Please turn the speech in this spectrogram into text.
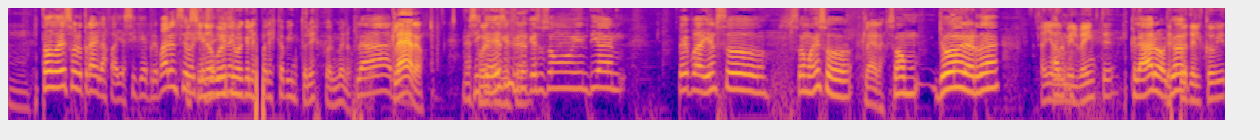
Mm. Todo eso lo trae la falla, así que prepárense Y porque si se no, por viene- último, que les parezca pintoresco al menos. Claro. Claro. Así que eso, que yo creo que eso somos hoy en día. Pepa y Enzo somos eso. Claro. Somos, yo, la verdad, Año Ar- 2020, claro, yo, después del COVID.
